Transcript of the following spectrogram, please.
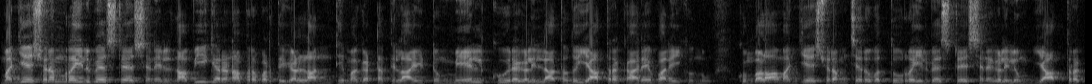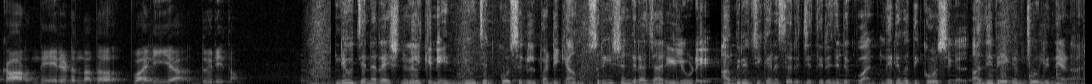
മഞ്ചേശ്വരം റെയിൽവേ സ്റ്റേഷനിൽ നവീകരണ പ്രവൃത്തികൾ അന്തിമഘട്ടത്തിലായിട്ടും മേൽക്കൂരകളില്ലാത്തത് യാത്രക്കാരെ വലയിക്കുന്നു കുമ്പള മഞ്ചേശ്വരം ചെറുവത്തൂർ റെയിൽവേ സ്റ്റേഷനുകളിലും യാത്രക്കാർ നേരിടുന്നത് വലിയ ദുരിതം ന്യൂ ജനറേഷനുകൾക്കിനി ന്യൂ ജൻ കോഴ്സുകൾ പഠിക്കാം ശ്രീശങ്കരാചാര്യയിലൂടെ അഭിരുചിക്കനുസരിച്ച് തിരഞ്ഞെടുക്കുവാൻ നിരവധി കോഴ്സുകൾ അതിവേഗം ജോലി നേടാൻ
